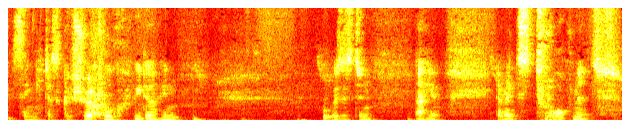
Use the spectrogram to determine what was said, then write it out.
Jetzt hänge ich das Geschirrtuch wieder hin. Wo ist es denn? Ah, hier. Damit es trocknet.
